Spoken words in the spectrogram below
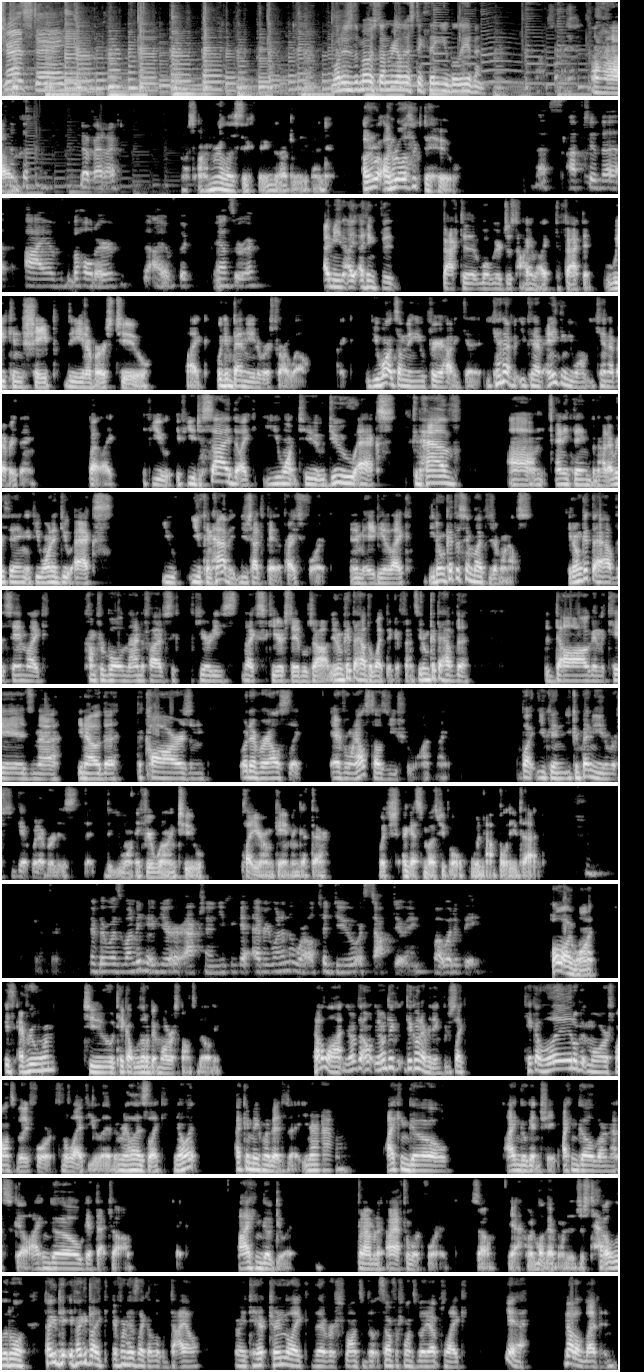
Interesting. What is the most unrealistic thing you believe in? Um, No better. most unrealistic thing that I believe in. Unre- unrealistic to who? That's up to the eye of the beholder, the eye of the answerer. I mean, I, I think that back to what we were just talking about, like the fact that we can shape the universe to, like, we can bend the universe to our will. If you want something, you figure out how to get it. You can't have you can have anything you want. You can't have everything. But like, if you if you decide that like you want to do X, you can have um, anything, but not everything. If you want to do X, you you can have it. You just have to pay the price for it. And it may be like you don't get the same life as everyone else. You don't get to have the same like comfortable nine to five security like secure stable job. You don't get to have the white picket fence. You don't get to have the the dog and the kids and the you know the the cars and whatever else like everyone else tells you you should want. Right? But you can you can bend the universe to get whatever it is that, that you want if you're willing to play your own game and get there. Which I guess most people would not believe that. If there was one behavior or action you could get everyone in the world to do or stop doing, what would it be? all I want is everyone to take a little bit more responsibility. Not a lot. You don't, have to, you don't take, take on everything, but just like take a little bit more responsibility for for the life you live and realize like, you know what? I can make my bed today. You know, I can go, I can go get in shape. I can go learn that skill. I can go get that job. Like, I can go do it, but I'm gonna, I have to work for it. So yeah, I would love everyone to just have a little, if I could, if I could like, everyone has like a little dial. Right, t- turn like the responsibility, self responsibility up to like yeah, not 11.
